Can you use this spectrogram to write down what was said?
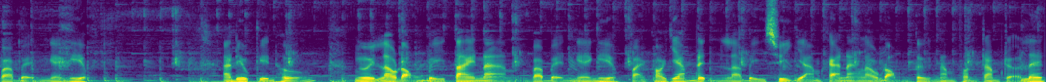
và bệnh nghề nghiệp. À, điều kiện hưởng người lao động bị tai nạn và bệnh nghề nghiệp phải có giám định là bị suy giảm khả năng lao động từ 5% trở lên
